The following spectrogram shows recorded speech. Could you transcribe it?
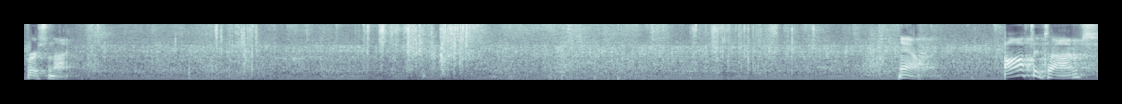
verse 9. Now, oftentimes,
